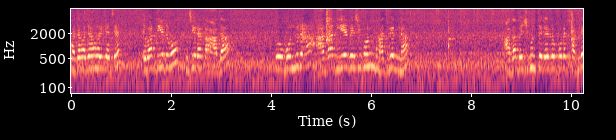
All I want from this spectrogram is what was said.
ভাজা ভাজা হয়ে গেছে। এবার দিয়ে দেবো কুচিয়ে রাখা আদা। তো বন্ধুরা, আদা দিয়ে বেশিক্ষণ ভাজবেন না। আদা বেশিক্ষণ তেলের ওপরে থাকলে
